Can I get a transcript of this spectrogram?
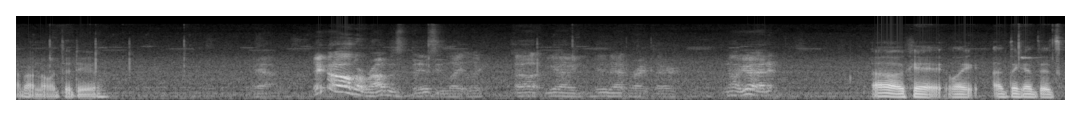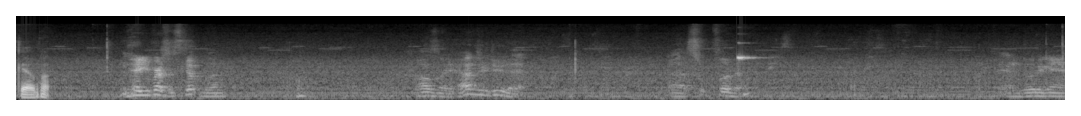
I don't know what to do. Yeah. They got all the Robins busy lately. Uh, yeah, do that right there. No, you had it. Oh, okay. Like, I think I did skip. Yeah, you pressed the skip button. I was like, how'd you do that? Uh, flip it. And do it again.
